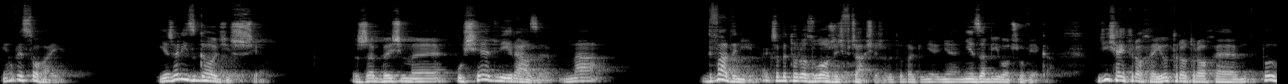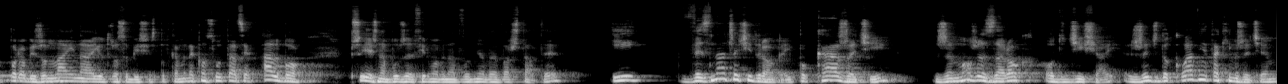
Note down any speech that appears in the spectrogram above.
I mówię, słuchaj, jeżeli zgodzisz się, żebyśmy usiedli razem na dwa dni, tak żeby to rozłożyć w czasie, żeby to tak nie, nie, nie zabiło człowieka. Dzisiaj trochę, jutro trochę, porobisz online'a, jutro sobie się spotkamy na konsultacjach, albo przyjeźdź na budżet firmowy na dwudniowe warsztaty i wyznaczę Ci drogę i pokażę Ci, że możesz za rok od dzisiaj żyć dokładnie takim życiem,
